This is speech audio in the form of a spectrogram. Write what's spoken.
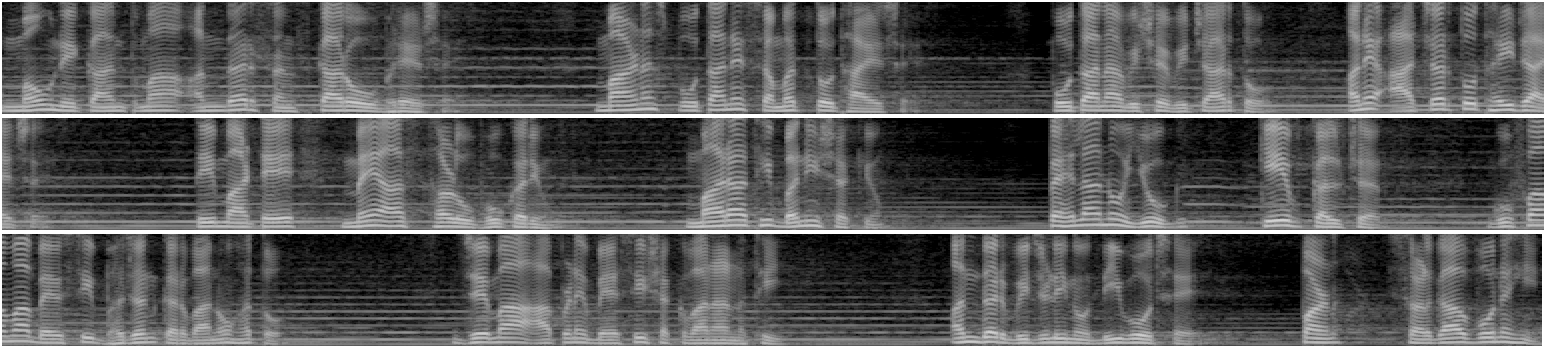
મૌન એકાંતમાં અંદર સંસ્કારો ઉભરે છે. માણસ પોતાને સમજતો થાય છે. પોતાના વિશે વિચારતો અને આચરતો થઈ જાય છે. તે માટે મેં આ સ્થળ ઊભું કર્યું. મારાથી બની શક્યું. પહેલાંનો યુગ કેવ કલ્ચર, ગુફામાં બેસી ભજન કરવાનો હતો, જેમાં આપણે બેસી શકવાના નથી. અંદર વીજળીનો દીવો છે, પણ સળગાવવો નહીં.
